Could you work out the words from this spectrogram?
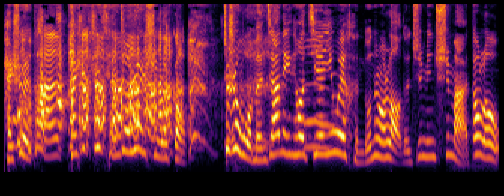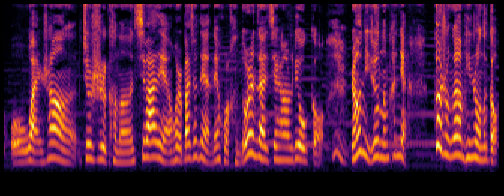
还是盘还是之前就认识的狗？就是我们家那一条街，因为很多那种老的居民区嘛，到了我晚上就是可能七八点或者八九点那会儿，很多人在街上遛狗，然后你就能看见各种各样品种的狗，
